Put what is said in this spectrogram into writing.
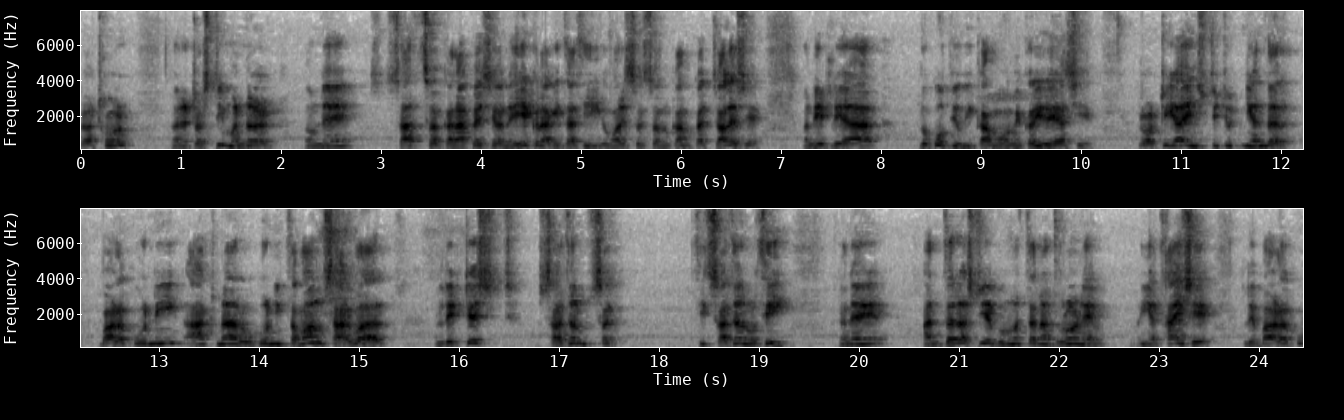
રાઠોડ અને ટ્રસ્ટી મંડળ અમને સાથ સહકાર આપે છે અને એક રાગીતાથી અમારી સંસ્થાનું કામકાજ ચાલે છે. અને એટલે આ લોકોપયોગી કામો અમે કરી રહ્યા છીએ. રોટરી આ ઇન્સ્ટિટ્યૂટની અંદર બાળકોની આંખના રોગોની તમામ સારવાર લેટેસ્ટ સાધન સાધનોથી અને આંતરરાષ્ટ્રીય ગુણવત્તાના ધોરણે અહીંયા થાય છે. એટલે બાળકો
